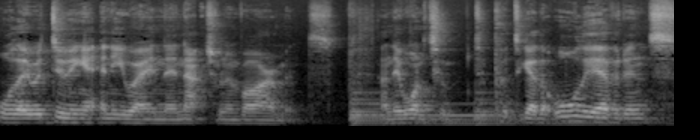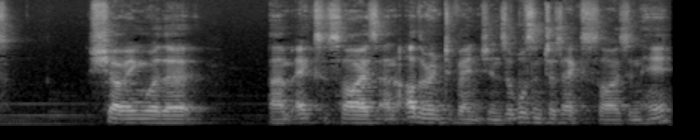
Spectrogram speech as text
or they were doing it anyway in their natural environments. And they wanted to, to put together all the evidence showing whether um, exercise and other interventions, it wasn't just exercise in here,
